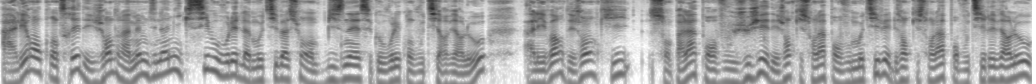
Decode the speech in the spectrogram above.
à aller rencontrer des gens dans la même dynamique. Si vous voulez de la motivation en business et que vous voulez qu'on vous tire vers le haut, allez voir des gens qui sont pas là pour vous juger, des gens qui sont là pour vous motiver, des gens qui sont là pour vous tirer vers le haut,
